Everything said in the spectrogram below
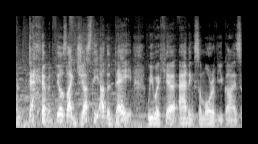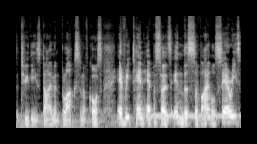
man. Damn, it feels like just the other day we were here adding some more of you guys to these diamond blocks. And of course, every 10 episodes in this survival series,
